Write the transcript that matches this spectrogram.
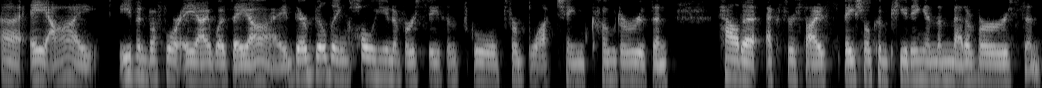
uh, AI, even before AI was AI, they're building whole universities and schools for blockchain coders and how to exercise spatial computing in the metaverse. And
